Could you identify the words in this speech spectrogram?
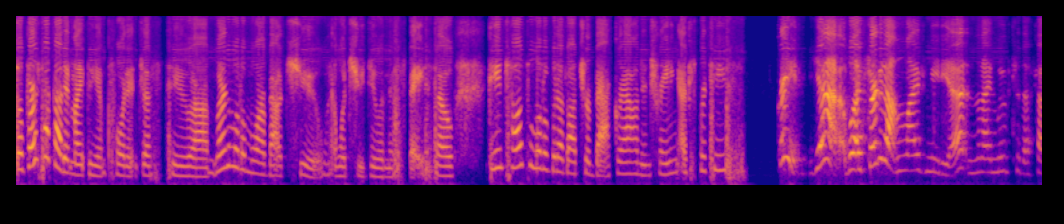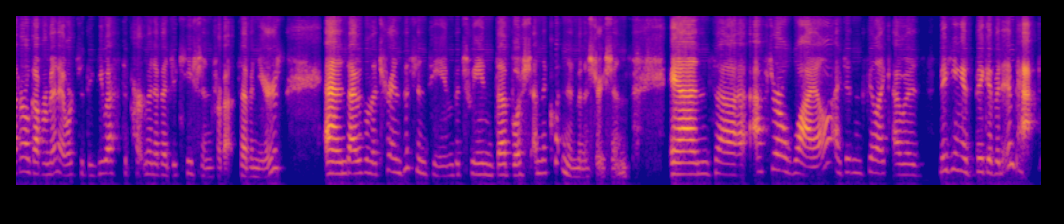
So first I thought it might be important just to um, learn a little more about you and what you do in this space. So can you tell us a little bit about your background and training expertise? Great. Yeah. Well, I started out in live media, and then I moved to the federal government. I worked at the U.S. Department of Education for about seven years, and I was on the transition team between the Bush and the Clinton administrations. And uh, after a while, I didn't feel like I was making as big of an impact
